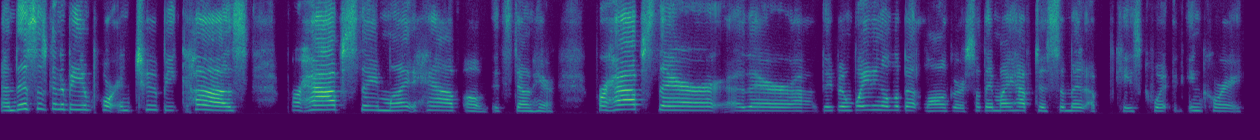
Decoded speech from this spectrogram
And this is going to be important too because perhaps they might have, oh, it's down here. Perhaps they're, uh, they're, uh, they've been waiting a little bit longer, so they might have to submit a case inquiry.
